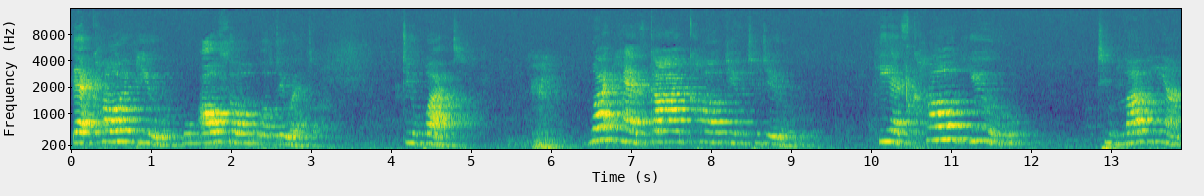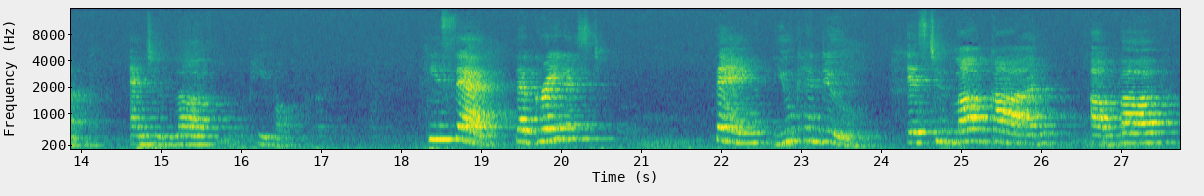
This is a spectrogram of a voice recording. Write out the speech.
that calleth you, who also will do it. Do what? What has God called you to do? He has called you to love him and to love people. He said the greatest thing you can do is to love God above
